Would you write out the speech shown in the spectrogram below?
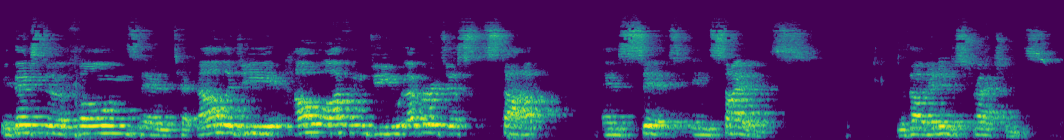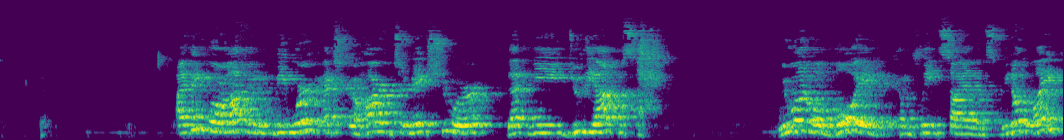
Mean, thanks to phones and technology, how often do you ever just stop and sit in silence without any distractions? I think more often we work extra hard to make sure that we do the opposite. We want to avoid complete silence. We don't like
